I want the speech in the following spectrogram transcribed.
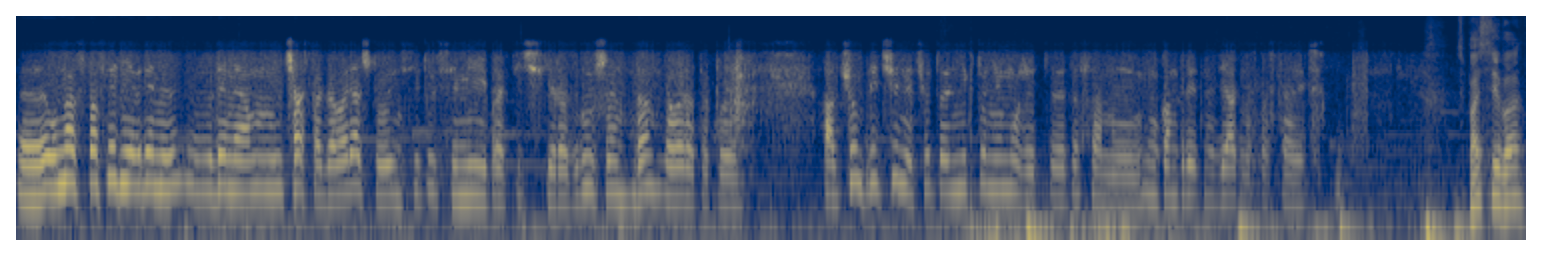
Э, У нас в последнее время, время часто говорят, что институт семьи практически разрушен, да, говорят такое. А в чем причина? Что-то никто не может это самое, ну, конкретный диагноз поставить. Спасибо.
